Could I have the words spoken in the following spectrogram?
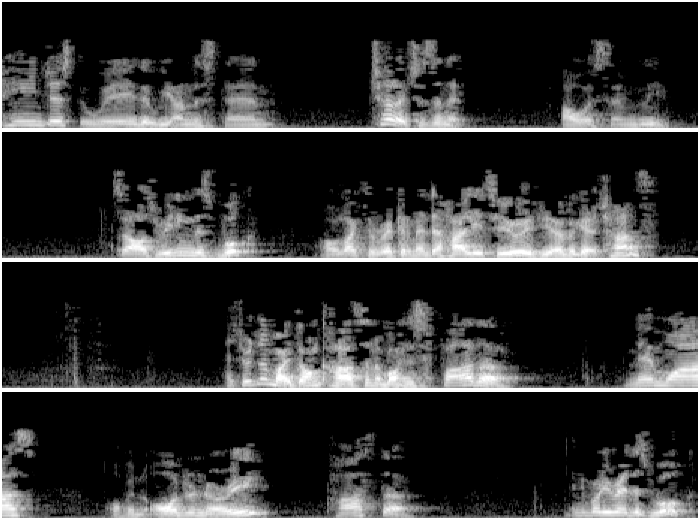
changes the way that we understand church, isn't it? Our assembly. So I was reading this book. I would like to recommend it highly to you if you ever get a chance. It's written by Don Carson about his father. Memoirs of an Ordinary Pastor. Anybody read this book?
